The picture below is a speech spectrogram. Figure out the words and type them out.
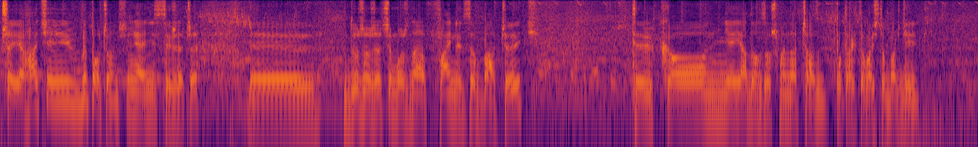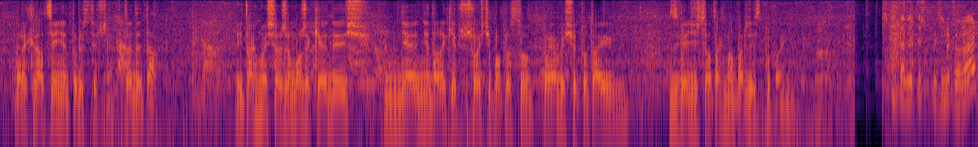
przejechać i wypocząć. Nie, nic z tych rzeczy. Yy, dużo rzeczy można fajnych zobaczyć, tylko nie jadąc załóżmy na czas, potraktować to bardziej rekreacyjnie, turystycznie. Wtedy tak. I tak myślę, że może kiedyś, w nie, niedalekiej przyszłości po prostu pojawi się tutaj, zwiedzić to tak na bardziej spokojnie. Tobie też podziękować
